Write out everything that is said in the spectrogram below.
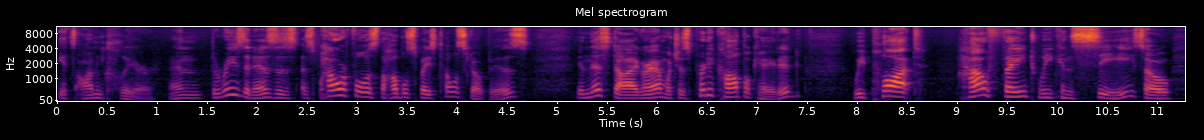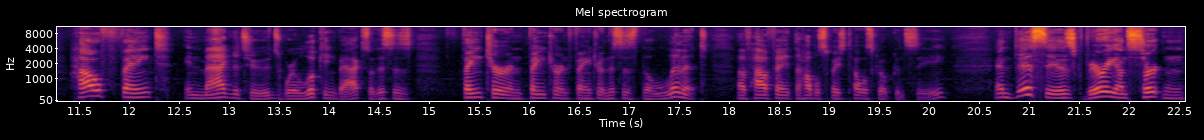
it's unclear. And the reason is, is as powerful as the Hubble Space Telescope is, in this diagram, which is pretty complicated, we plot how faint we can see, so how faint in magnitudes we're looking back, so this is fainter and fainter and fainter, and this is the limit of how faint the Hubble Space Telescope can see. And this is very uncertain,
